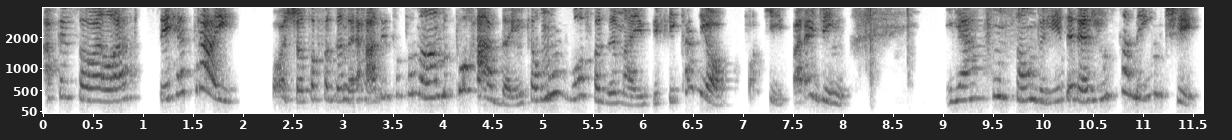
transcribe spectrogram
a pessoa ela se retrai. Poxa, eu tô fazendo errado e tô tomando porrada, então não vou fazer mais. E fica ali, ó, tô aqui, paradinho. E a função do líder é justamente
